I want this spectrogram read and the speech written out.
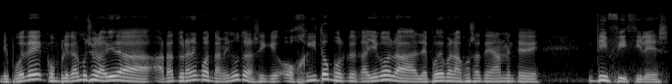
le puede complicar mucho la vida a Arda Turán en cuanto a minutos. Así que ojito, porque el gallego la- le puede poner las cosas realmente difíciles.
